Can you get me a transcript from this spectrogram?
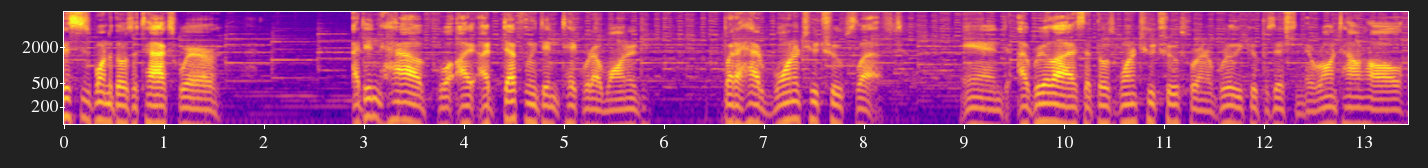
this is one of those attacks where I didn't have, well, I, I definitely didn't take what I wanted, but I had one or two troops left and I realized that those one or two troops were in a really good position. They were on Town Hall,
